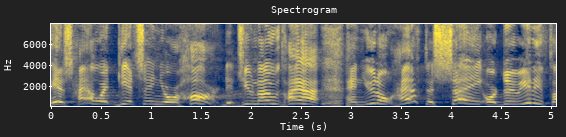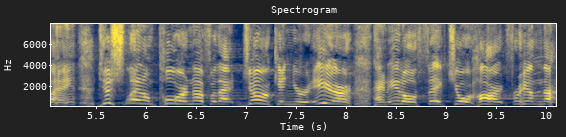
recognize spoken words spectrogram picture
is how it gets in your heart. Did you know that? And you don't have to say or do anything. Just let them pour enough of that junk in your ear and it'll affect your heart, friend.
